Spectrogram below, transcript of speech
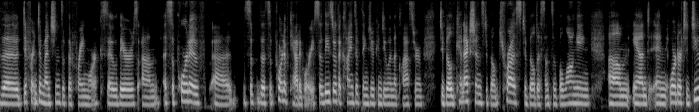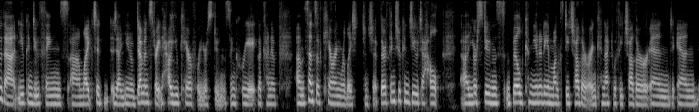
the different dimensions of the framework, so there's um, a supportive, uh, su the supportive category. So these are the kinds of things you can do in the classroom to build connections, to build trust, to build a sense of belonging. Um, and in order to do that, you can do things um, like to, uh, you know, demonstrate how you care for your students and create the kind of um, sense of caring relationship. There are things you can do to help uh, your students build community amongst each other and connect with each other and, and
